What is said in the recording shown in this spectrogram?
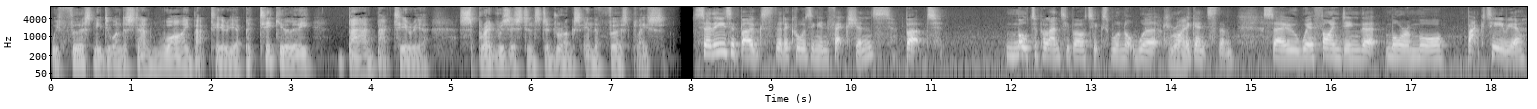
we first need to understand why bacteria, particularly bad bacteria, spread resistance to drugs in the first place. So these are bugs that are causing infections, but multiple antibiotics will not work right. against them. So we're finding that more and more bacteria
